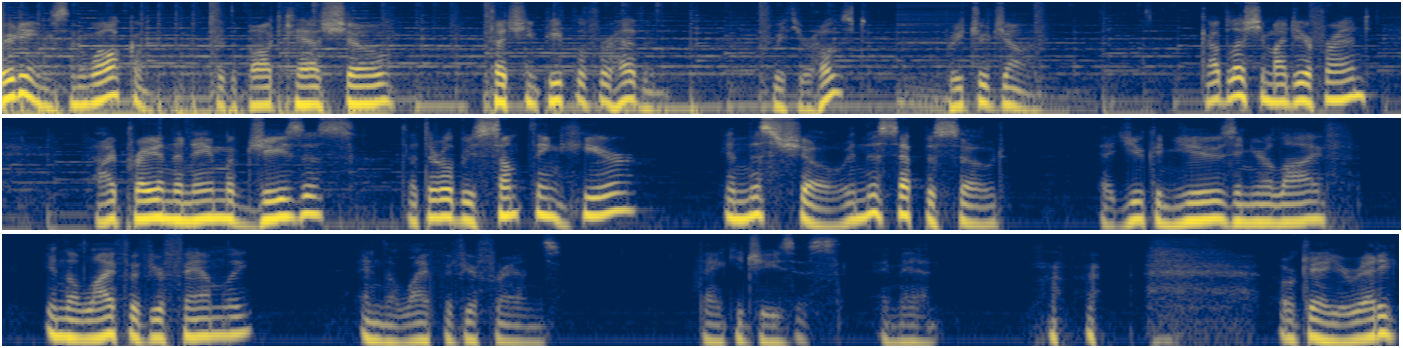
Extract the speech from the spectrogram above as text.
Greetings and welcome to the podcast show Touching People for Heaven with your host, Preacher John. God bless you, my dear friend. I pray in the name of Jesus that there will be something here in this show, in this episode, that you can use in your life, in the life of your family, and in the life of your friends. Thank you, Jesus. Amen. okay, you ready?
